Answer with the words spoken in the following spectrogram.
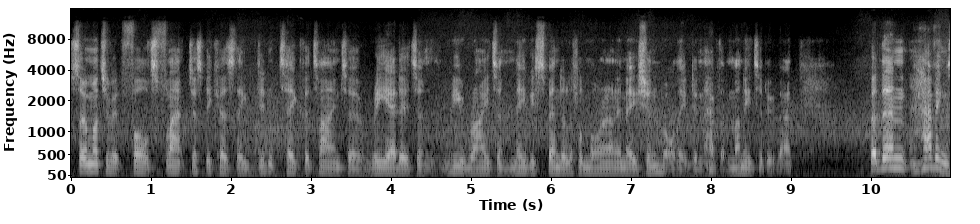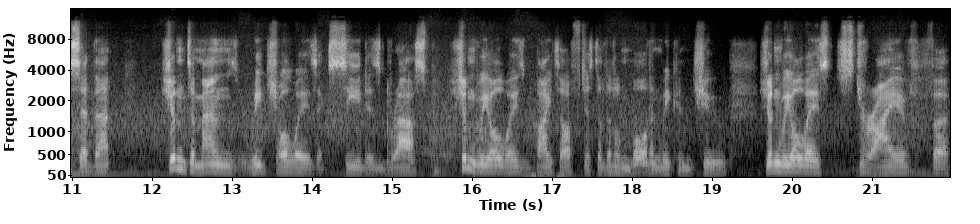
So much of it falls flat just because they didn't take the time to re edit and rewrite and maybe spend a little more on animation, or they didn't have the money to do that. But then, having said that, shouldn't a man's reach always exceed his grasp? Shouldn't we always bite off just a little more than we can chew? Shouldn't we always strive for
